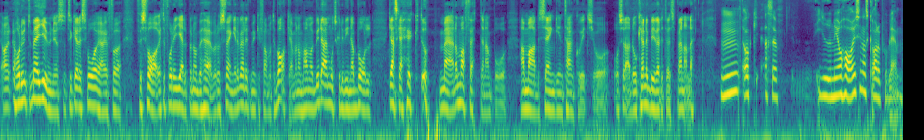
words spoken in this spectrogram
Ja, har du inte med junior så tycker jag det är svårare för försvaret att få den hjälpen de behöver. Då svänger det väldigt mycket fram och tillbaka. Men om Hammarby däremot skulle vinna boll ganska högt upp med de här fötterna på Hamad, Sengin, Tankovic och, och sådär. Då kan det bli väldigt, väldigt spännande. Mm, och alltså Junior har ju sina skadeproblem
